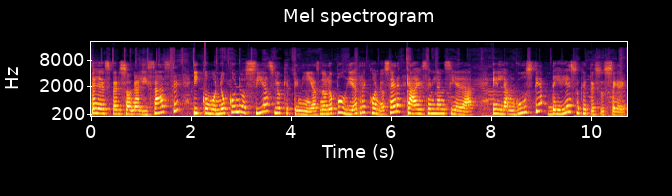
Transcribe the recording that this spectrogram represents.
Te despersonalizaste y como no conocías lo que tenías, no lo podías reconocer, caes en la ansiedad, en la angustia de eso que te sucede.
